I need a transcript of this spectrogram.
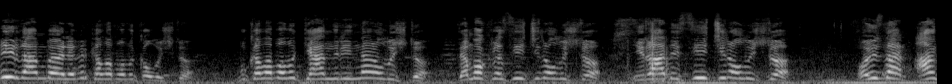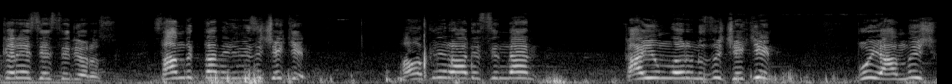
birden böyle bir kalabalık oluştu. Bu kalabalık kendiliğinden oluştu. Demokrasi için oluştu. iradesi için oluştu. O yüzden Ankara'ya sesleniyoruz. Sandıktan elinizi çekin. Halkın iradesinden kayyumlarınızı çekin. Bu yanlış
